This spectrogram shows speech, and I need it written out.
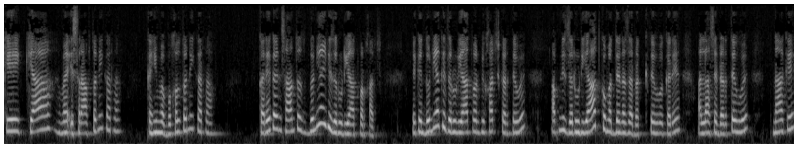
کہ کیا میں اصراف تو نہیں کر رہا، کہیں میں بخل تو نہیں کر رہا۔ کرے گا انسان تو دنیا کی ضروریات پر خرچ۔ لیکن دنیا کی ضروریات پر بھی خرچ کرتے ہوئے، اپنی ضروریات کو مد نظر رکھتے ہوئے کرے، اللہ سے ڈرتے ہوئے، نہ کہ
